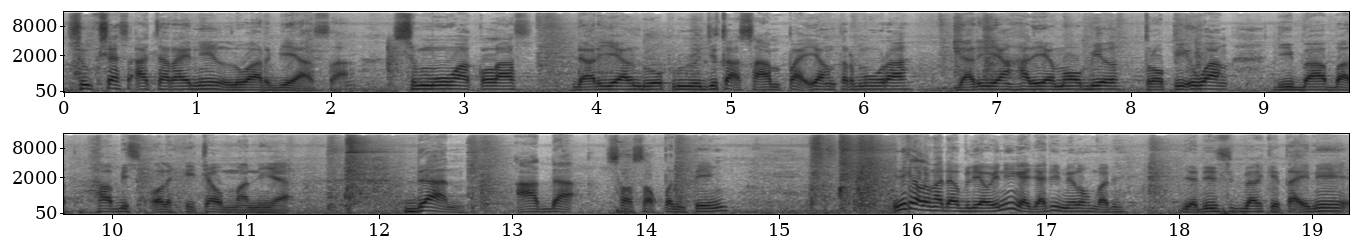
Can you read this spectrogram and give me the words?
Sukses acara ini luar biasa. Semua kelas dari yang 22 juta sampai yang termurah, dari yang hadiah mobil, trofi uang dibabat habis oleh kicau mania. Dan ada sosok penting. Ini kalau nggak ada beliau ini nggak jadi nih lomba nih. Jadi sebelah kita ini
